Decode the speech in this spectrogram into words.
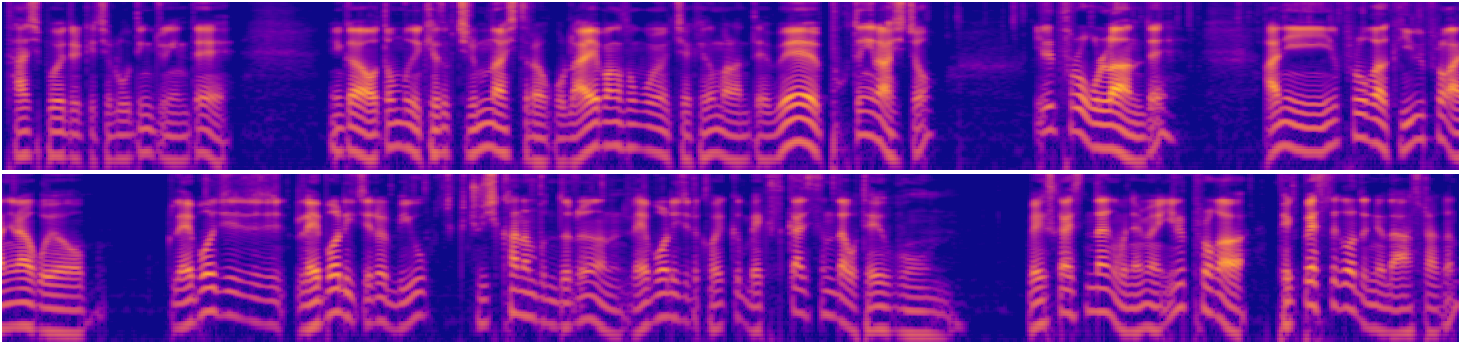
다시 보여드릴게요. 지금 로딩 중인데 그러니까 어떤 분이 계속 질문하시더라고. 라이브 방송 보면 제가 계속 말하는데 왜 폭등이라 하시죠? 1% 올라왔는데 아니 1%가 그 1%가 아니라고요. 레버리지 레버리지를 미국 주식하는 분들은 레버리지를 거의 끝 맥스까지 쓴다고 대부분 맥스까지 쓴다는 게 뭐냐면 1%가 100배 쓰거든요 나스닥은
